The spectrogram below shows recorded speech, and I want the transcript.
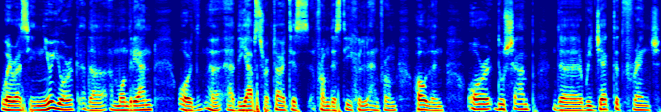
whereas in New York the Mondrian or uh, the abstract artists from the Stijl and from Holland or Duchamp, the rejected French,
